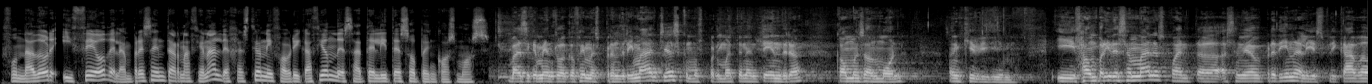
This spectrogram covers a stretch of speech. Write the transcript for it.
fundador y CEO de la empresa internacional de gestión y fabricación de satélites Open Cosmos. Bàsicament el que fem és prendre imatges que ens permeten entendre com és el món en què vivim. I fa un parell de setmanes, quan a la meva predina li explicava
